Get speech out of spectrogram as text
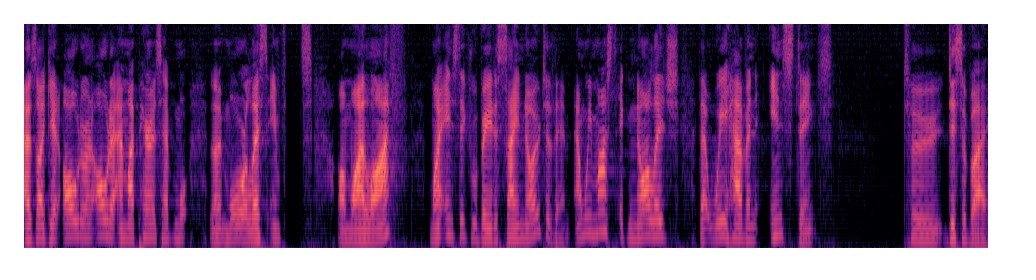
as I get older and older, and my parents have more, more or less influence on my life, my instinct will be to say no to them. And we must acknowledge that we have an instinct to disobey.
